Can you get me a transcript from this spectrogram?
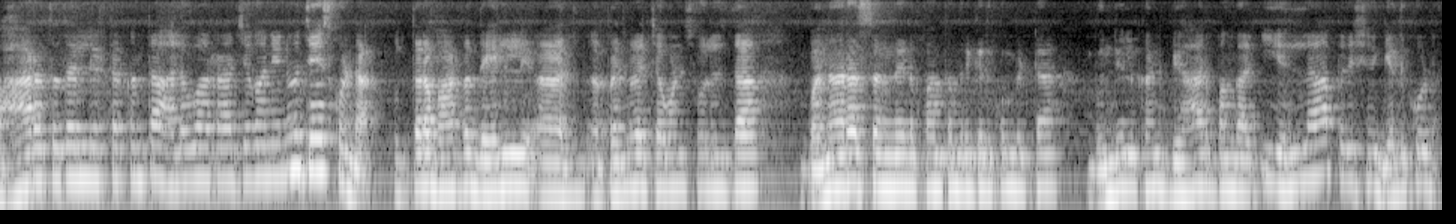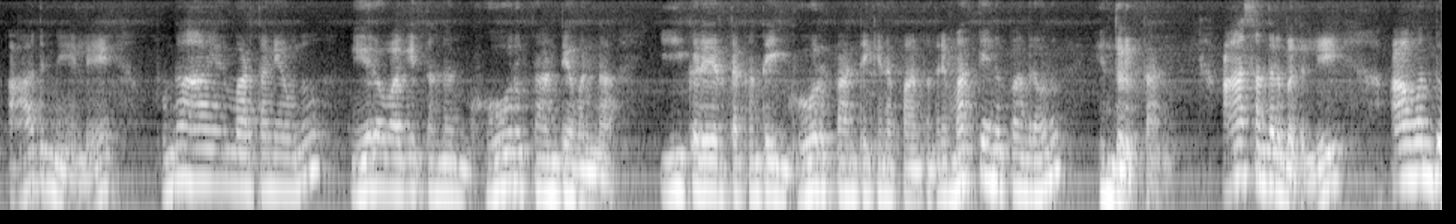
ಭಾರತದಲ್ಲಿರ್ತಕ್ಕಂಥ ಹಲವಾರು ರಾಜ್ಯವನ್ನೇನು ಜಯಿಸ್ಕೊಂಡ. ಉತ್ತರ ಭಾರತ, ದೆಹಲಿ ಪ್ರತಿಭಾ ಚೌಹಾಣ್ ಸೋಲಿಸಿದ, ಬನಾರಸ್ ಅನ್ನೇನಪ್ಪ ಅಂತಂದರೆ ಗೆದ್ಕೊಂಡ್ಬಿಟ್ಟ. ಬುಂದೇಲ್ಖಂಡ್, ಬಿಹಾರ್, ಬಂಗಾಳ ಈ ಎಲ್ಲ ಪ್ರದೇಶ ಗೆದ್ದುಕೊಂಡು ಆದಮೇಲೆ ಪುನಃ ಏನು ಮಾಡ್ತಾನೆ ಅವನು? ನೇರವಾಗಿ ತನ್ನ ಘೋರ ಪ್ರಾಂತ್ಯವನ್ನು, ಈ ಕಡೆ ಇರ್ತಕ್ಕಂಥ ಈ ಘೋರ ಪ್ರಾಂತ್ಯಕ್ಕೆ ಏನಪ್ಪ ಅಂತಂದರೆ ಮತ್ತೇನಪ್ಪ ಅಂದರೆ ಅವನು ಹಿಂದಿರುಗ್ತಾನೆ. ಆ ಸಂದರ್ಭದಲ್ಲಿ ಆ ಒಂದು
